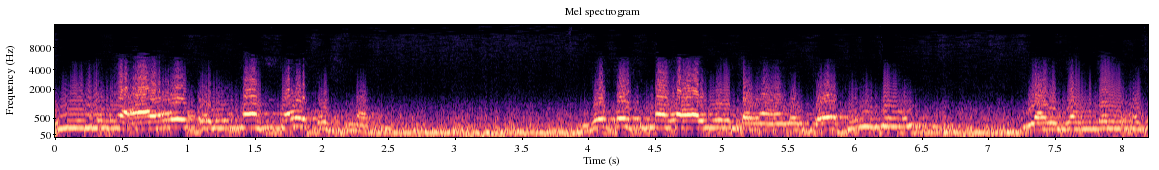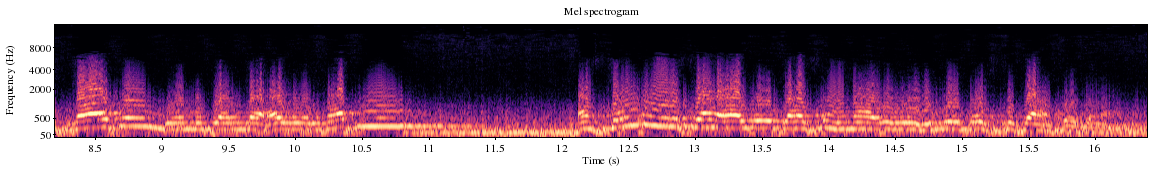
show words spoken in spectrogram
من الآية كلمة سو قسمة جو قسم آية بيان التوحيد يجمع إثبات يجمع أي النبي الثاني آية كاسمها إلهية استفاق بيان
